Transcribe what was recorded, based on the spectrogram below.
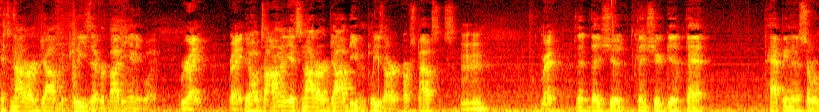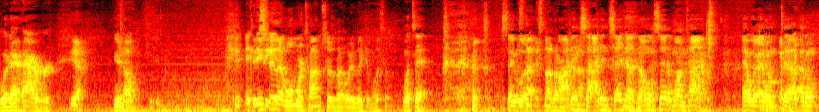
it's not our job to please everybody anyway. Right, right, You know, to honor, it's not our job to even please our, our spouses. Right. That they should they should get that happiness or whatever. However, Yeah. you know, Can, can you say that one more time so that way they can listen? what's that? Say It's what? not- it's not our Oh, I didn't say I didn't say nothing. I only said it one time. That way I don't uh, I don't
